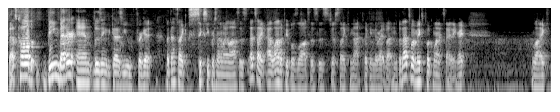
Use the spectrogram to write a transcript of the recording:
That's called being better and losing because you forget. But that's like 60% of my losses. That's like a lot of people's losses is just like not clicking the right buttons. But that's what makes Pokemon exciting, right? Like,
